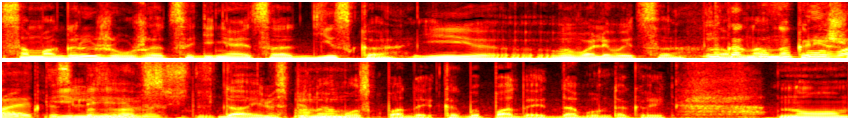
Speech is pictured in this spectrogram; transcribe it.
сама грыжа уже отсоединяется от диска и вываливается ну, там, на, на корешок или, да, или в спинной uh-huh. мозг падает, как бы падает, да, будем так говорить. Но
